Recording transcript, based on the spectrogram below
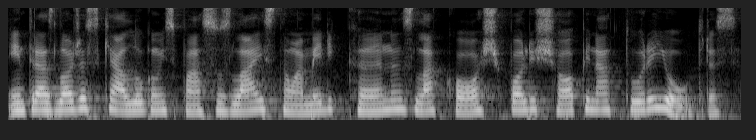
Entre as lojas que alugam espaços lá estão Americanas, Lacoste, Polishop, Natura e outras.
